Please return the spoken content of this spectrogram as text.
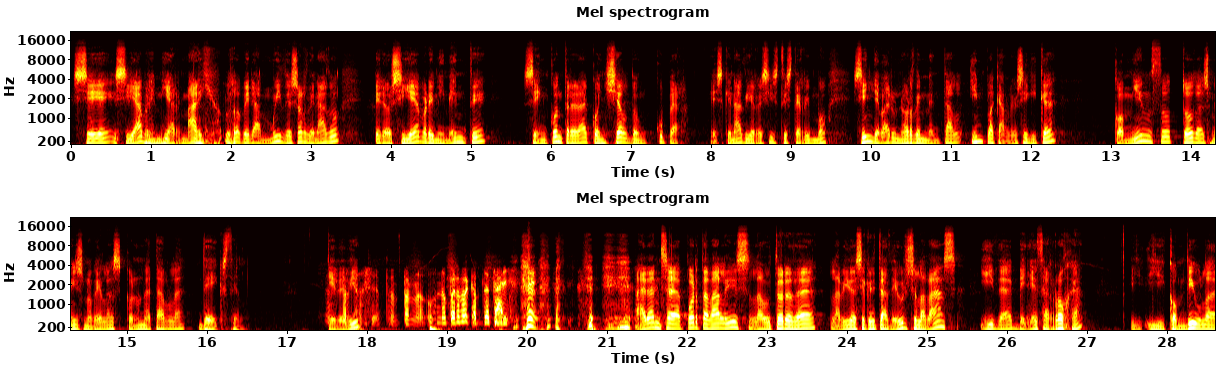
Si, si abre mi armario lo verá muy desordenado, pero si abre mi mente se encontrará con Sheldon Cooper es que nadie resiste este ritmo sin llevar un orden mental implacable. O sigui que comienzo todas mis novelas con una tabla de Excel. Queda dit? Per, per no, no perdre cap detall. Aranza Portavales, l'autora de La vida secreta de Úrsula Bas i de Belleza Roja, i, i com diu la,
